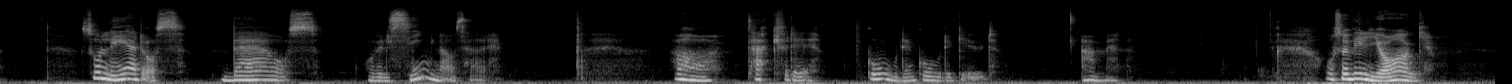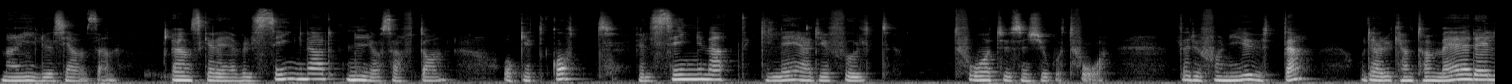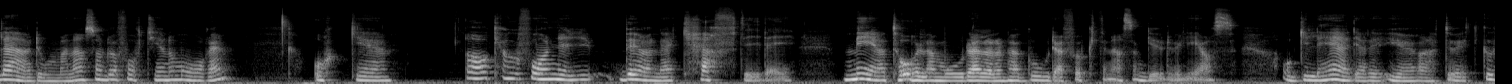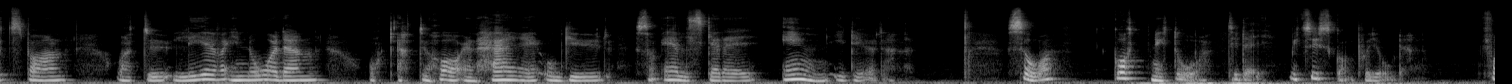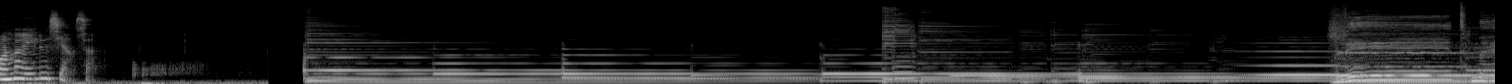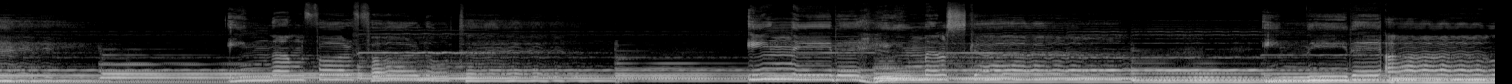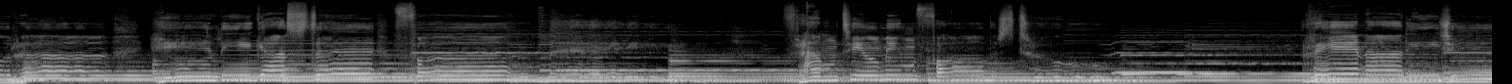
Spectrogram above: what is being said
Så led oss, bär oss och välsigna oss Herre. Ja, tack för det, gode, gode Gud. Amen. Och så vill jag, Marie-Louise Jensen, önska dig en välsignad nyårsafton och ett gott, välsignat, glädjefullt 2022 där du får njuta och där du kan ta med dig lärdomarna som du har fått genom åren och eh, ja, kanske få en ny bönekraft i dig. Mer tålamod och alla de här goda frukterna som Gud vill ge oss. Och glädja dig över att du är ett Guds barn och att du lever i nåden och att du har en Herre och Gud som älskar dig in i döden. Så, gott nytt år till dig, mitt syskon på jorden. Från Marie-Louise Jensen. In i det himmelska. In i det allra heligaste för mig. Fram till min faders tro. Renad i Jesus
